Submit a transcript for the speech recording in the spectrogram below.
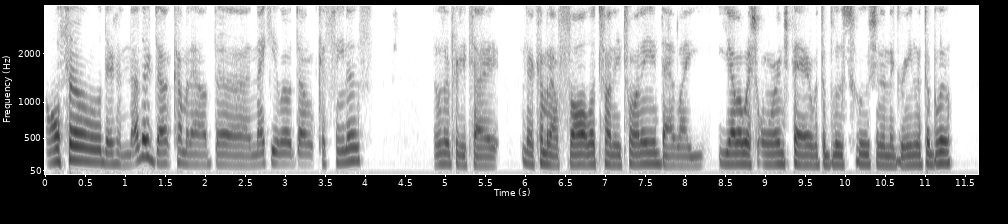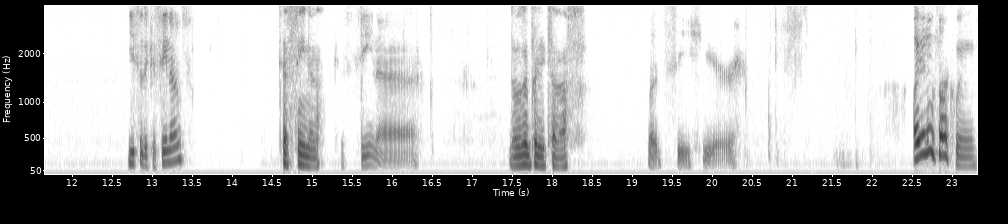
Also, there's another dunk coming out, the Nike Low Dunk Casinas. Those are pretty tight. They're coming out fall of 2020. That like yellowish orange pair with the blue swoosh and then the green with the blue. You said the casinos? Casino. Casino. Those are pretty tough. Let's see here. Oh yeah, those are clean.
